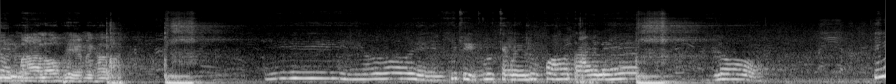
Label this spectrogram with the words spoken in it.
ยินมาร้องเพลงไหมครับ ถึงลูกจังเลยลูกพ่อตายแล้วโลกอี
